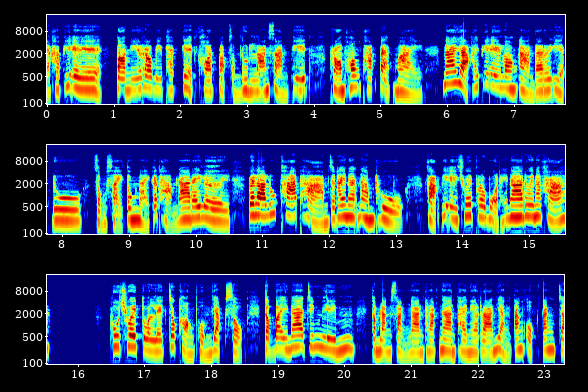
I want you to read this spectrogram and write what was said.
นะคะพี่เอ ตอนนี้เรามีแพ็กเกจคอร์สปรับสมดุลล้างสารพิษ พร้อมห้องพักแบบใหม่ น่าอยากให้พี่เอลองอ่านรายละเอียดดู สงสัยตรงไหนก็ถามหน้าได้เลย เวลาลูกค้าถามจะได้แนะนำถูก ฝากพี่เอช่วยโปรโมทให้หน้าด้วยนะคะ ผู้ช่วยตัวเล็กเจ้าของผมหยักศก กับใบหน้าจิ้มลิ้มกำลังสั่งงานพนักงานภายในร้านอย่างตั้งอกตั้งใจ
